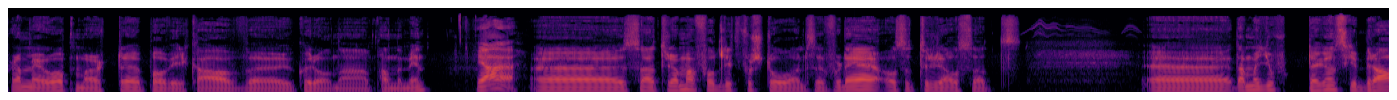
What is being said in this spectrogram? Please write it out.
For de er jo åpenbart påvirka av eh, koronapandemien. Ja, ja. Uh, så jeg tror de har fått litt forståelse for det, og så tror jeg også at eh, de har gjort det ganske bra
